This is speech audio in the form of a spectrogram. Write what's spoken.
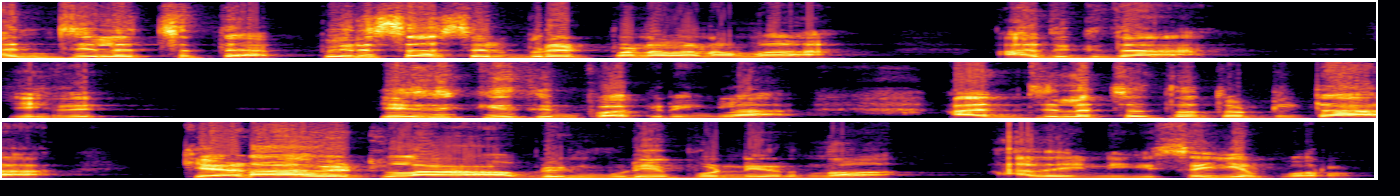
அஞ்சு லட்சத்தை பெருசா செலிப்ரேட் பண்ண வேணாமா? அதுக்கு தான் இது. எதுக்கு இதுன்னு பாக்குறீங்களா? அஞ்சு லட்சத்தை தொட்டுட்டா கெடா வெட்டலாம் அப்படின்னு முடிவு பண்ணியிருந்தோம். அதை இன்னைக்கு செய்ய போறோம்.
